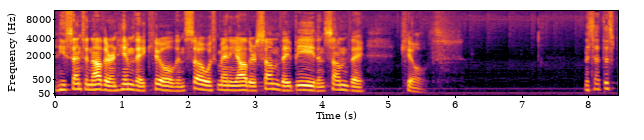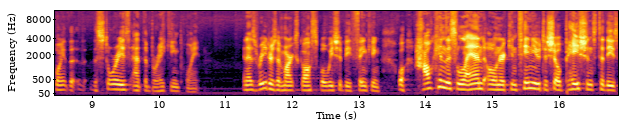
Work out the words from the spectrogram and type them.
And he sent another, and him they killed, and so with many others. Some they beat, and some they killed. And it's at this point that the story is at the breaking point. And as readers of Mark's gospel, we should be thinking, well, how can this landowner continue to show patience to these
